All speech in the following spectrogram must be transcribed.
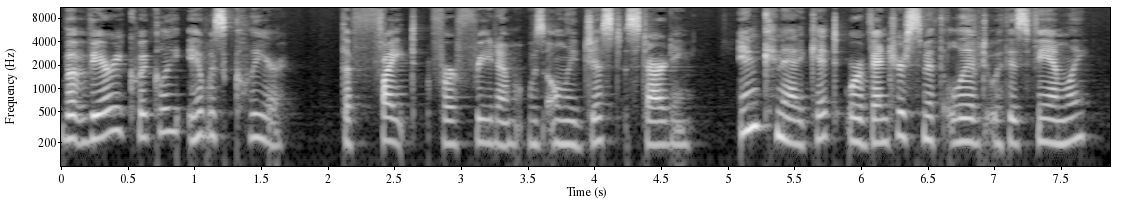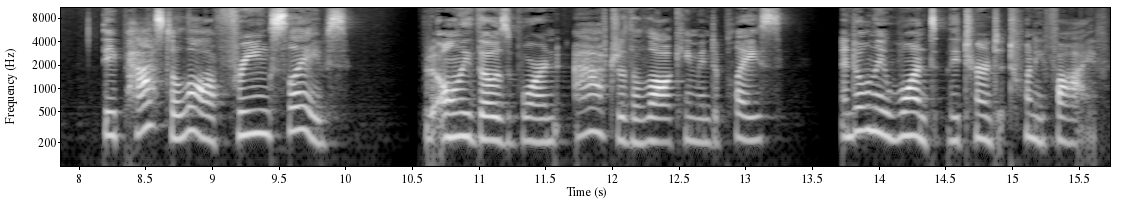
But very quickly, it was clear the fight for freedom was only just starting. In Connecticut, where Venture Smith lived with his family, they passed a law freeing slaves, but only those born after the law came into place, and only once they turned 25.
